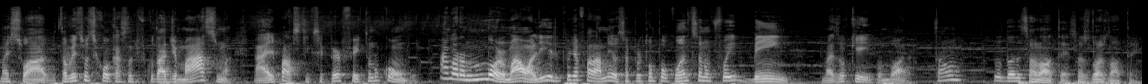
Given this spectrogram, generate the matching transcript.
mais suave. Talvez se você colocasse na dificuldade máxima, aí ele fala, você tem que ser perfeito no combo. Agora, no normal ali, ele podia falar, meu, você apertou um pouco antes, você não foi bem. Mas ok, vambora. Então, tô dando essa nota aí, essas duas notas aí.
